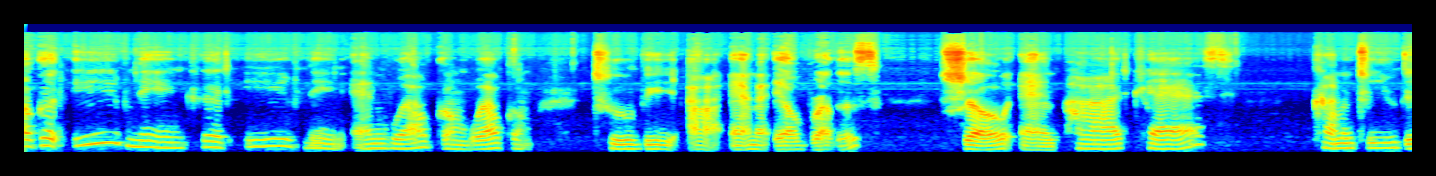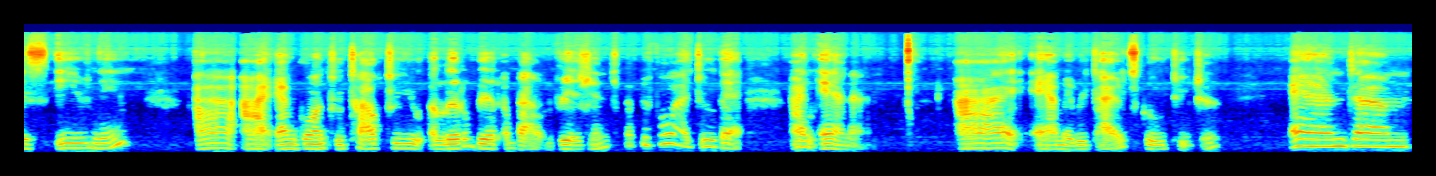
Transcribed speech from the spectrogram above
Well, good evening, good evening, and welcome, welcome to the uh, Anna L. Brothers show and podcast coming to you this evening. I am going to talk to you a little bit about visions, but before I do that, I'm Anna. I am a retired school teacher, and um,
